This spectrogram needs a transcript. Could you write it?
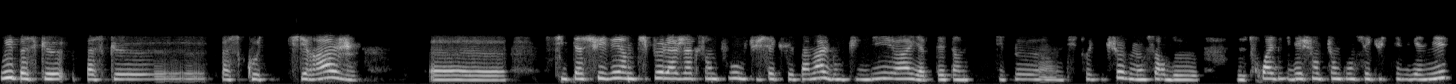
oui, parce que parce que parce qu'au tirage, euh, si tu as suivi un petit peu l'Ajax en poule, tu sais que c'est pas mal, donc tu te dis ah il y a peut-être un petit peu un petit truc quelque chose, mais on sort de de trois ligues des champions consécutives gagnées,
